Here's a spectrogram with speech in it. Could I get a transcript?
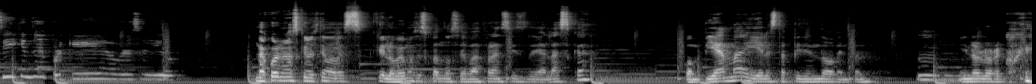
Sí, quién sabe por qué habrá salido. Me acuerdo nada más que la última vez que lo vemos es cuando se va Francis de Alaska con Piama y él está pidiendo aventón Ujú. y no lo recoge.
